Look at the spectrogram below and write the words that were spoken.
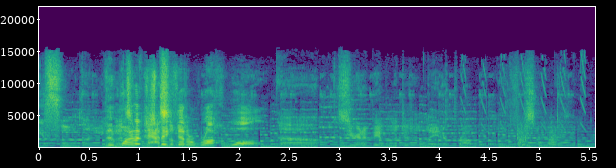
You fool, don't you? Then why not just make that a rock wall? No, because you're gonna be able to do it later, probably for some reason.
